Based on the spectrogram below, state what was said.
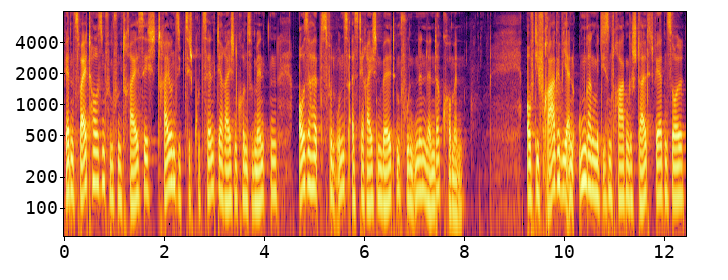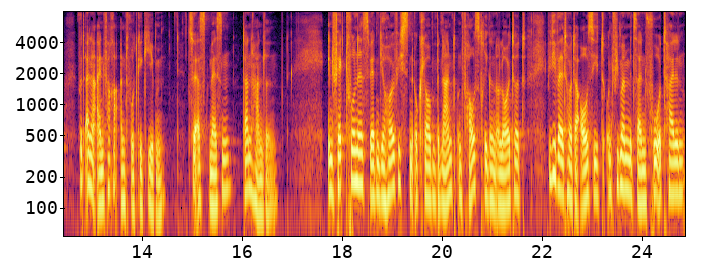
werden 2035 73 Prozent der reichen Konsumenten außerhalb des von uns als der reichen Welt empfundenen Länder kommen. Auf die Frage, wie ein Umgang mit diesen Fragen gestaltet werden soll, wird eine einfache Antwort gegeben. Zuerst messen, dann handeln. In Factfulness werden die häufigsten Irrglauben benannt und Faustregeln erläutert, wie die Welt heute aussieht und wie man mit seinen Vorurteilen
